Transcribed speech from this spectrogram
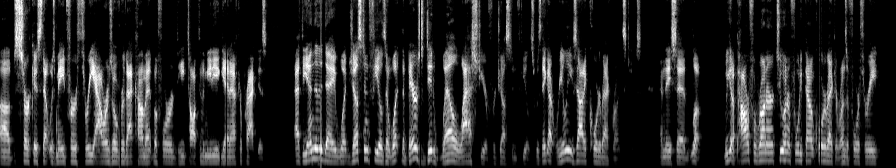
uh, circus that was made for three hours over that comment before he talked to the media again after practice. at the end of the day, what Justin Fields and what the Bears did well last year for Justin Fields was they got really exotic quarterback run schemes. And they said, look, we got a powerful runner, 240 pound quarterback that runs a 4 3.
